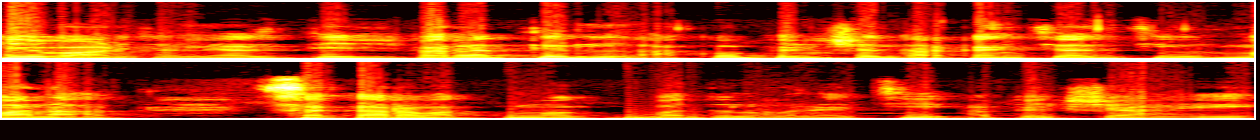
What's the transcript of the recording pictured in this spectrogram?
ही वाढ झाल्यास देशभरातील लाखो पेन्शनधारकांच्या जीवनमानात सकारात्मक बदल होण्याची अपेक्षा आहे.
